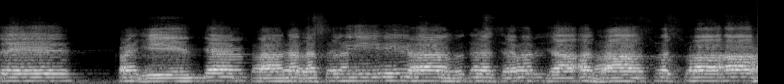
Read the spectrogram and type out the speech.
ते। कयीन्द्रस्य वर्या अधा स्वस्वाः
